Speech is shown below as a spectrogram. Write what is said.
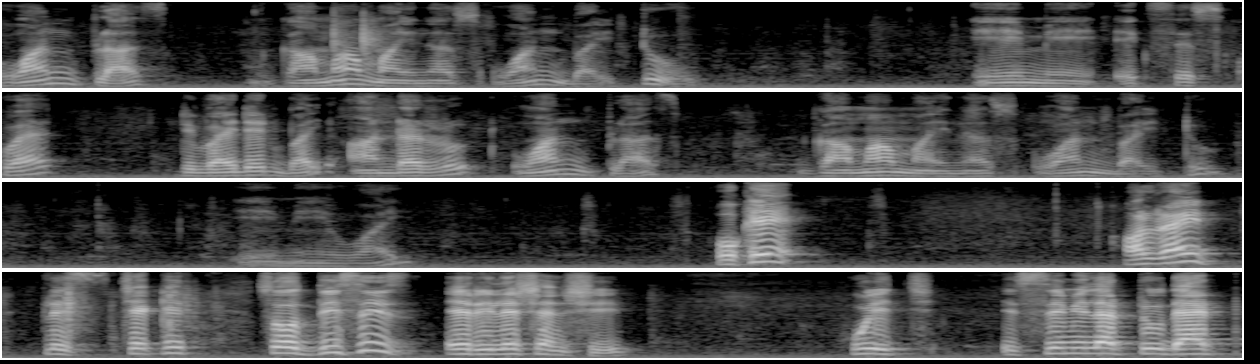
1 plus gamma minus 1 by 2 m a x square divided by under root 1 plus gamma minus 1 by 2 m a y. Okay. All right, please check it. So, this is a relationship which is similar to that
